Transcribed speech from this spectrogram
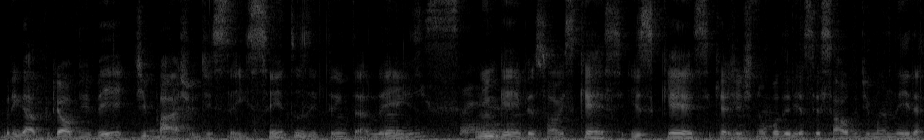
Obrigado, porque, ó, viver debaixo de 630 leis. Isso é. Ninguém, pessoal, esquece, esquece que a gente não poderia ser salvo de maneira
